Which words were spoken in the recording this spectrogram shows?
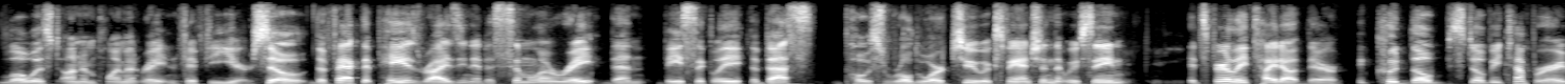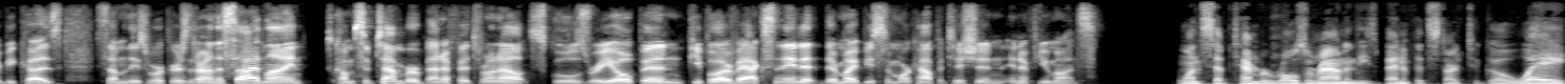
lowest unemployment rate in 50 years. So the fact that pay is rising at a similar rate than basically the best post World War II expansion that we've seen it's fairly tight out there. It could though still be temporary because some of these workers that are on the sideline, come September, benefits run out, schools reopen, people are vaccinated, there might be some more competition in a few months. Once September rolls around and these benefits start to go away,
